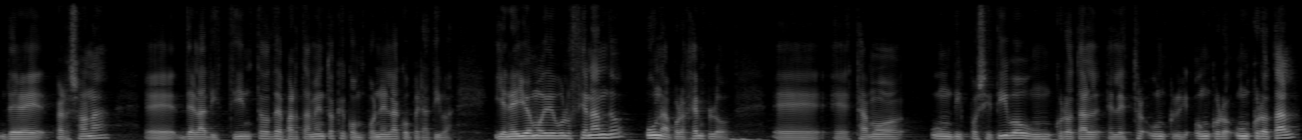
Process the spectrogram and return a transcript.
de personas eh, de los distintos departamentos que componen la cooperativa. Y en ello hemos ido evolucionando. Una, por ejemplo, eh, estamos un dispositivo, un crotal, un, crotal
